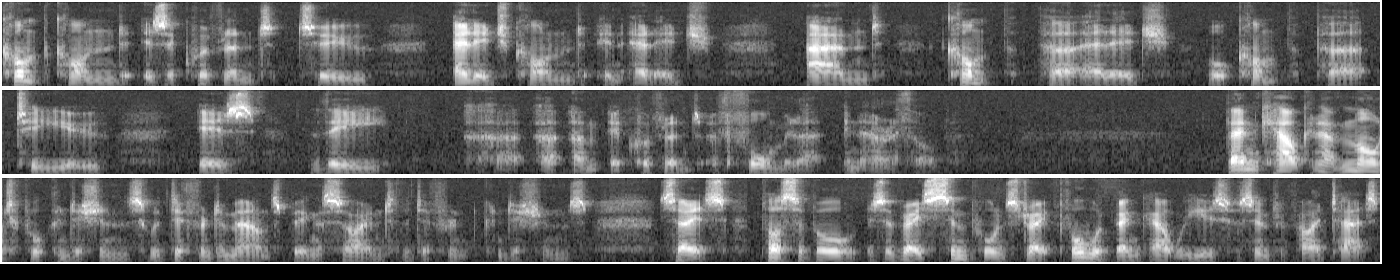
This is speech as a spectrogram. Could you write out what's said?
comp cond is equivalent to elig cond in elig and comp per elig or comp per tu is the uh, um, equivalent of formula in Arithop. BenCalc can have multiple conditions with different amounts being assigned to the different conditions. So it's possible, it's a very simple and straightforward BenCalc we use for simplified tax,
